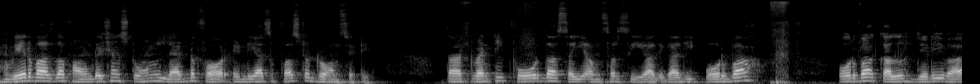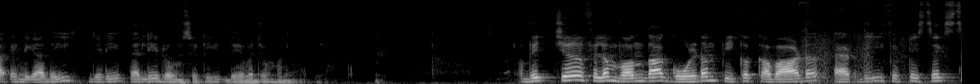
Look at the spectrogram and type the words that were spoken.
where was the foundation stone laid for India's first drone city ਤਾਂ 24 ਦਾ ਸਹੀ ਆਨਸਰ ਸੀ ਅੱਜ ਜਾਏਗਾ ਜੀ ਔਰਵਾ ਔਰਵਾ ਕਲ ਜਿਹੜੀ ਵਾ ਇੰਡੀਆ ਦੀ ਜਿਹੜੀ ਪਹਿਲੀ ਡਰੋਨ ਸਿਟੀ ਦੇ ਵਜੋਂ ਬਣੀ ਹੈ ਜੀ। Which film won the golden peacock award at the 56th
